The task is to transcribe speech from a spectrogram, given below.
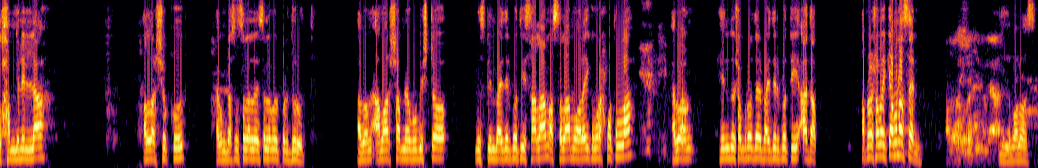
আলহামদুলিল্লাহ আল্লাহ শুকুর এবং রাসুল সাল্লাহ সাল্লামের উপর দূরত এবং আমার সামনে উপবিষ্ট মুসলিম ভাইদের প্রতি সালাম, আসসালামু আলাইকুম রহমতুল্লাহ, এবং হিন্দু সম্প্রদায়ের ভাইদের প্রতি আদাব। আপনারা সবাই কেমন আছেন? ভালো আছেন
